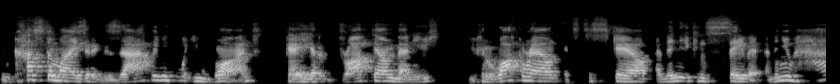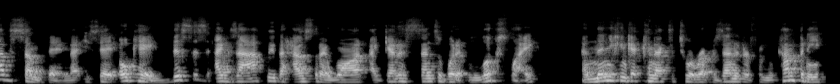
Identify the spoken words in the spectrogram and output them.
You customize it exactly with what you want. Okay. You got drop down menus. You can walk around, it's to scale, and then you can save it. And then you have something that you say, okay, this is exactly the house that I want. I get a sense of what it looks like. And then you can get connected to a representative from the company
